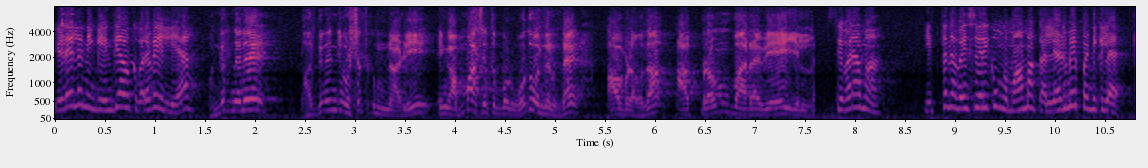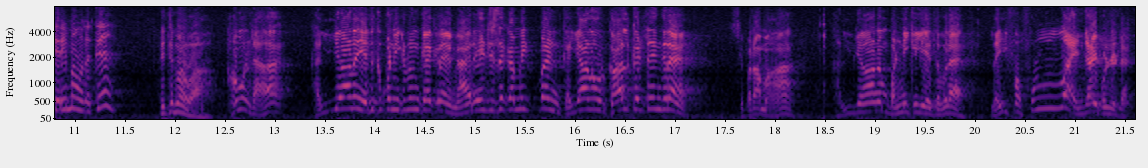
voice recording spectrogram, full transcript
இடையில நீங்க இந்தியாவுக்கு வரவே இல்லையா? வந்திருந்தேனே. பதினஞ்சு வருஷத்துக்கு முன்னாடி எங்க அம்மா செத்து போகும்போது வந்திருந்தேன். அவ்வளவுதான் அப்புறம் வரவே இல்லை. சிவராமா இத்தனை வயசு வரைக்கும் உங்க மாமா கல்யாணமே பண்ணிக்கல. தெரியுமா உனக்கு? நிஜமாவா? ஆமாடா கல்யாணம் எதுக்கு பண்ணிக்கணும்னு கேக்குறேன். மேரேஜ் இஸ் கமிட்மெண்ட் கல்யாணம் ஒரு கால் கட்டுங்கிறேன். சிவராமா கல்யாணம் பண்ணிக்கலையே தவிர லைஃப ஃபுல்லா என்ஜாய் பண்ணிட்டேன்.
